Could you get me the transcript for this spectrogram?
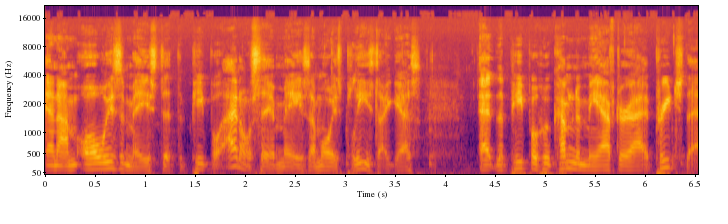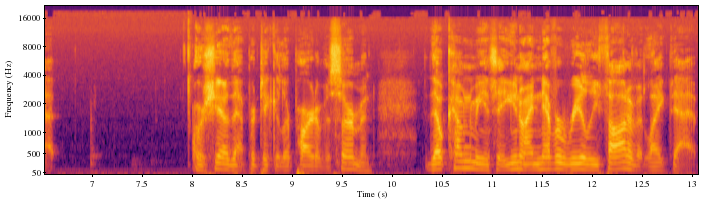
And I'm always amazed at the people, I don't say amazed, I'm always pleased, I guess, at the people who come to me after I preach that or share that particular part of a sermon. They'll come to me and say, "You know, I never really thought of it like that."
